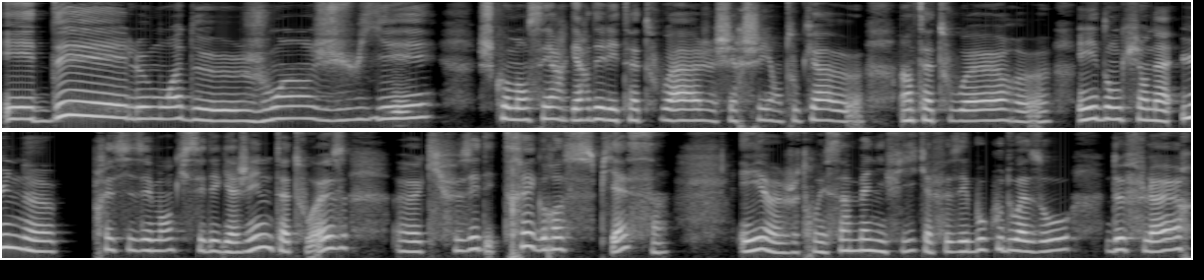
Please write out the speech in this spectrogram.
Et dès le mois de juin, juillet, je commençais à regarder les tatouages, à chercher en tout cas euh, un tatoueur. et donc il y en a une précisément qui s'est dégagée, une tatoueuse euh, qui faisait des très grosses pièces et euh, je trouvais ça magnifique. Elle faisait beaucoup d'oiseaux, de fleurs,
